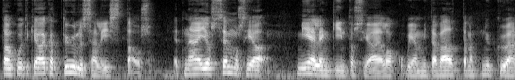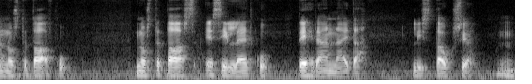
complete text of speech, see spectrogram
tämä on kuitenkin aika tylsä listaus. Että nämä ei ole semmoisia mielenkiintoisia elokuvia, mitä välttämättä nykyään nostetaan, kun nostetaan esille, että kun tehdään näitä listauksia. Mm.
